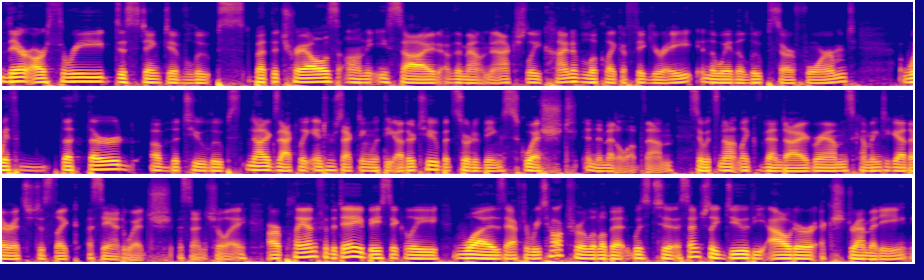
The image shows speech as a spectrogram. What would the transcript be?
there are three distinctive loops, but the trails on the east side of the mountain actually kind of look like a figure eight in the way the loops are formed. With the third of the two loops not exactly intersecting with the other two, but sort of being squished in the middle of them. So it's not like Venn diagrams coming together, it's just like a sandwich, essentially. Our plan for the day basically was, after we talked for a little bit, was to essentially do the outer extremity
